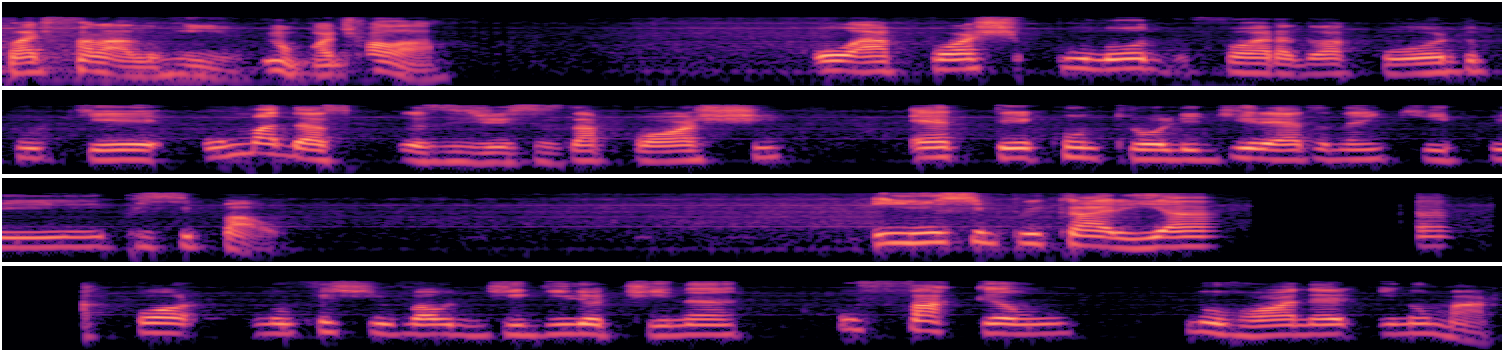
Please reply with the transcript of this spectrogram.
Pode falar, Lurinho. Não, pode falar. O, a Porsche pulou fora do acordo porque uma das exigências da Porsche é ter controle direto na equipe principal. E isso implicaria no festival de guilhotina o facão no Horner e no Marco.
